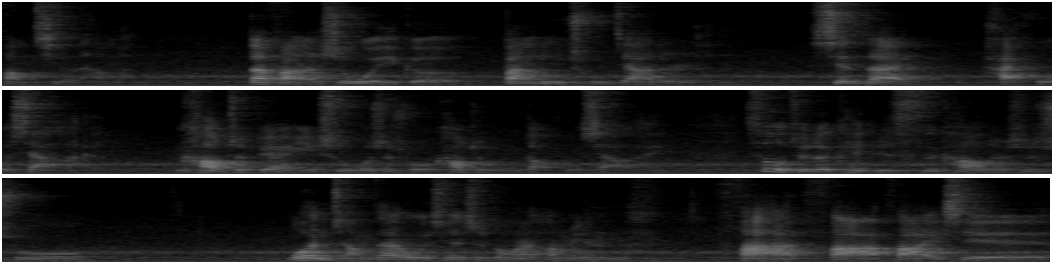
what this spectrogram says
放弃了他们？但反而是我一个半路出家的人，现在还活下来。靠着表演艺术，或是说靠着舞蹈活下来，所以我觉得可以去思考的是说，我很常在我现实动态上面 发发发一些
